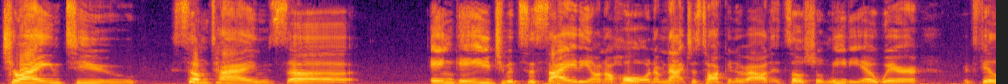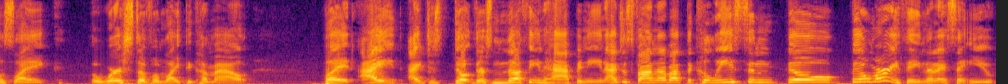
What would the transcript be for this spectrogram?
trying to sometimes, uh, engage with society on a whole. And I'm not just talking about in social media where it feels like the worst of them like to come out. But I, I just don't, there's nothing happening. I just found out about the Kelis and Bill, Bill Murray thing that I sent you.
